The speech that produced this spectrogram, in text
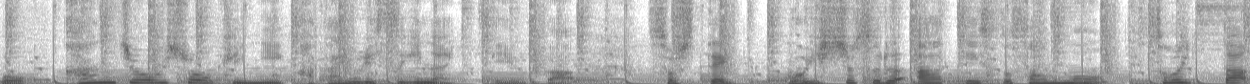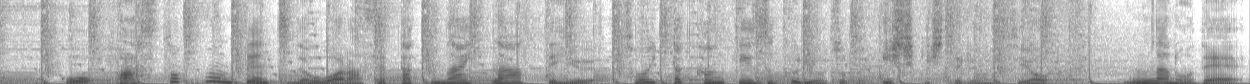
こう感情商品に偏りすぎないっていうかそしてご一緒するアーティストさんもそういったこうファストコンテンツで終わらせたくないなっていうそういった関係づくりをちょっと意識してるんですよ。なので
